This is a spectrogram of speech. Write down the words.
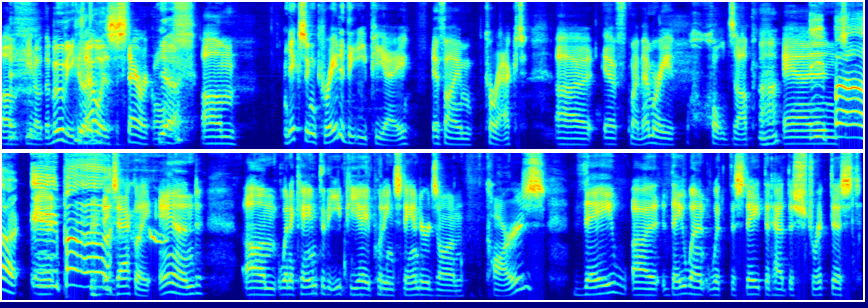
of you know the movie because that was hysterical. Yeah. Um, Nixon created the EPA, if I'm correct, uh, if my memory holds up, Uh-huh. and Epa! and- Epa! exactly. And um, when it came to the EPA putting standards on cars, they uh, they went with the state that had the strictest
